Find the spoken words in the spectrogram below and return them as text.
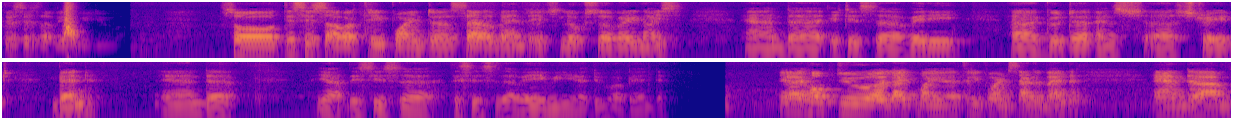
this is the way we so this is our three point uh, saddle bend it looks uh, very nice and uh, it is uh, very uh, good and straight bend. And yeah this is this is the way we do a bend. Yeah I hope you like my three point saddle bend and um,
